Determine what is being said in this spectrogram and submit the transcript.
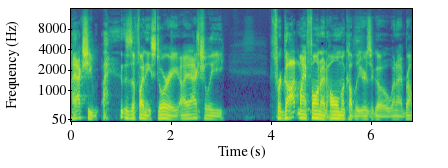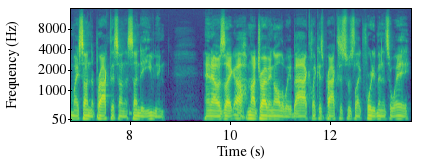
I actually, this is a funny story. I actually forgot my phone at home a couple of years ago when I brought my son to practice on a Sunday evening. And I was like, oh, I'm not driving all the way back. Like his practice was like 40 minutes away.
